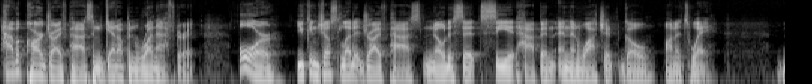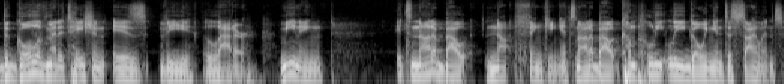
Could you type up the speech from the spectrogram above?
have a car drive past and get up and run after it or you can just let it drive past notice it see it happen and then watch it go on its way. The goal of meditation is the latter meaning it's not about not thinking. It's not about completely going into silence.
